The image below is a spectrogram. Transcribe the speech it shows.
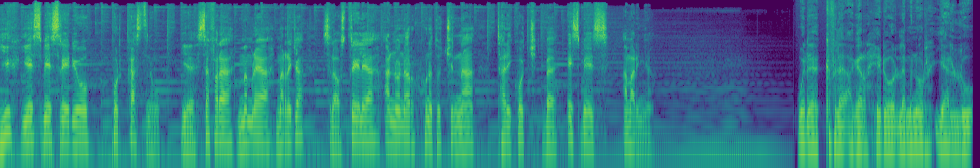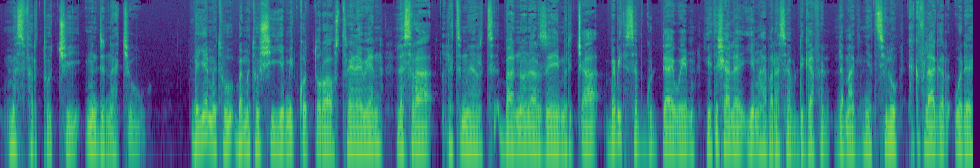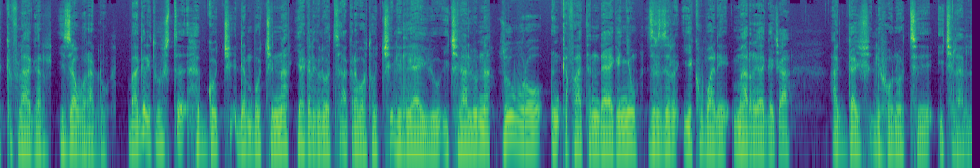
ይህ የ SBS ሬዲዮ ፖድካስት ነው። የሰፈራ መምሪያ መረጃ፣ ስለ አውስትሬልያ አኗኗር ሁነቶችና ታሪኮች በ SBS አማርኛ። ወደ ክፍለ አገር ሄዶ ለመኖር ያሉ መስፈርቶች ምንድን ናቸው? በየዓመቱ በመቶ ሺህ የሚቆጠሩ አውስትራሊያውያን ለሥራ፣ ለትምህርት፣ በአኗኗር ዘዬ ምርጫ፣ በቤተሰብ ጉዳይ ወይም የተሻለ የማኅበረሰብ ድጋፍን ለማግኘት ሲሉ ከክፍለ አገር ወደ ክፍለ አገር ይዛወራሉ። በአገሪቱ ውስጥ ሕጎች፣ ደንቦችና የአገልግሎት አቅርቦቶች ሊለያዩ ይችላሉና ዝውውሮ እንቅፋት እንዳያገኘው ዝርዝር የክዋኔ ማረጋገጫ አጋዥ ሊሆኖት ይችላል።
